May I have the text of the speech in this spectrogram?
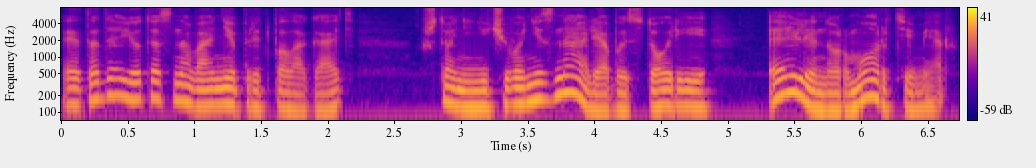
Это дает основание предполагать, что они ничего не знали об истории Элинор Мортимер.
